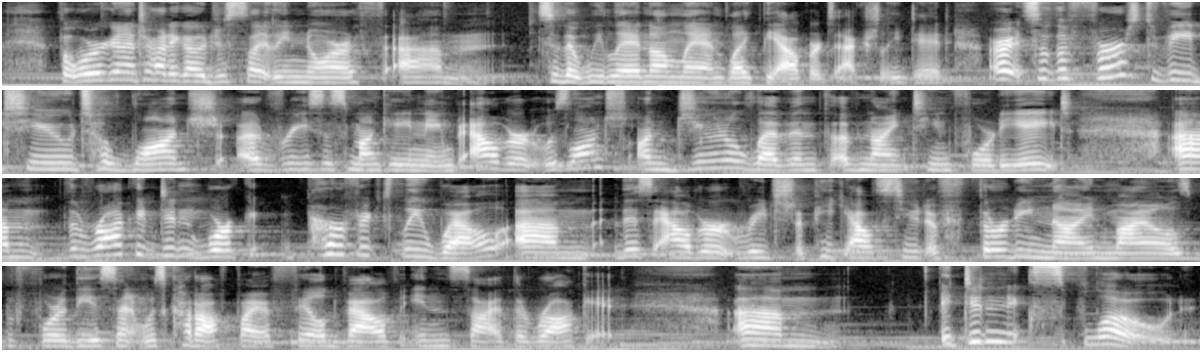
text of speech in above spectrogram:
but we're gonna try to go just slightly north um, so that we land on land like the Alberts actually did. All right, so the first V2 to launch a rhesus monkey named Albert was launched on June 11th of 1948. Um, the rocket didn't work perfectly well. Um, this Albert reached a peak altitude of 39 miles before the ascent was cut off by a failed valve inside the rocket. Um, it didn't explode.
